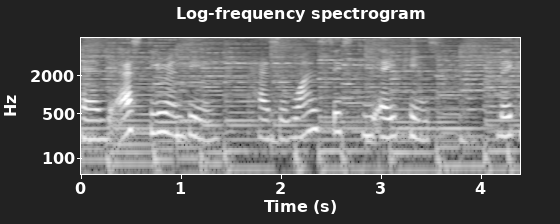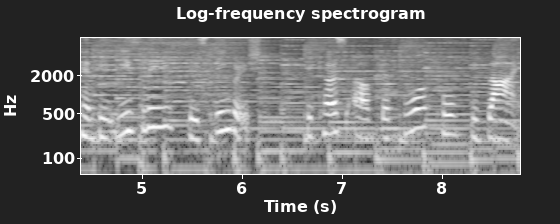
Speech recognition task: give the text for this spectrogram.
and the SDRAM-DIMM has 168 pins. They can be easily distinguished because of the foolproof design.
